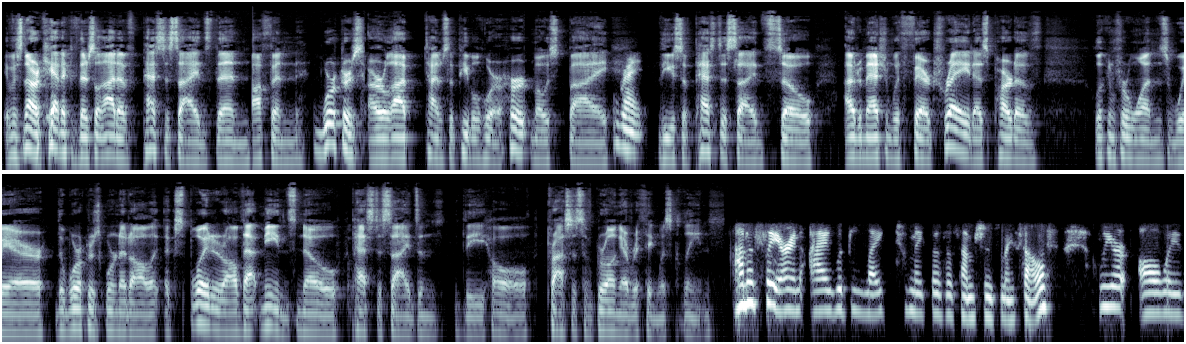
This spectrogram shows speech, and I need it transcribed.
if it's not organic, if there's a lot of pesticides, then often workers are a lot of times the people who are hurt most by right. the use of pesticides. So I would imagine with fair trade as part of looking for ones where the workers weren't at all exploited at all. That means no pesticides and the whole process of growing everything was clean. Honestly, Aaron, I would like to make those assumptions myself. We are always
